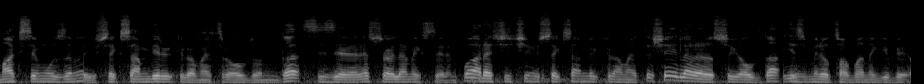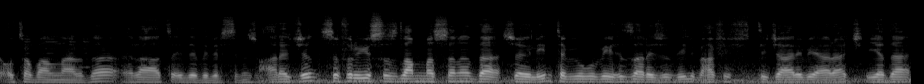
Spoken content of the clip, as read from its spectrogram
maksimum hızının 181 kilometre olduğunu da sizlere söylemek isterim. Bu araç için 181 kilometre şehirler arası yolda İzmir otobanı gibi otobanlarda rahat edebilirsiniz. Aracın 0-100 hızlanmasını da söyleyeyim. Tabii bu bir hız aracı değil, bir hafif ticari bir araç ya da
